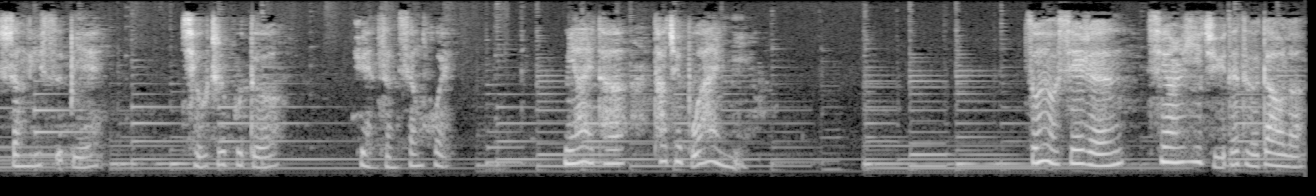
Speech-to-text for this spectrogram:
生离死别，求之不得，愿赠相会。你爱他，他却不爱你。总有些人轻而易举的得到了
